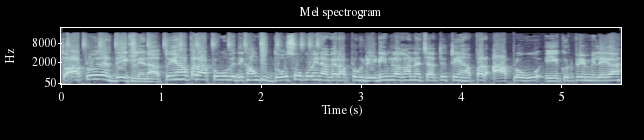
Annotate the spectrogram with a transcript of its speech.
तो आप लोग यार देख लेना। तो यहाँ पर आप लोगों को दिखाऊँ कि 200 कोइन अगर आप लोग रिडीम लगाना चाहते हो तो यहाँ पर आप लोगों को एक रुपये मिलेगा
